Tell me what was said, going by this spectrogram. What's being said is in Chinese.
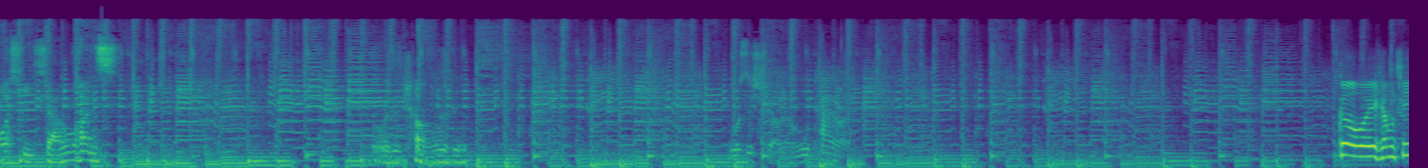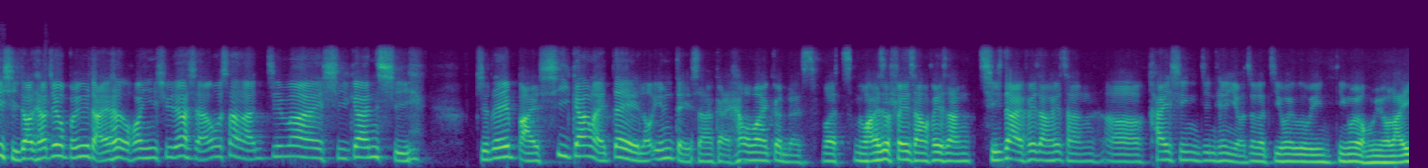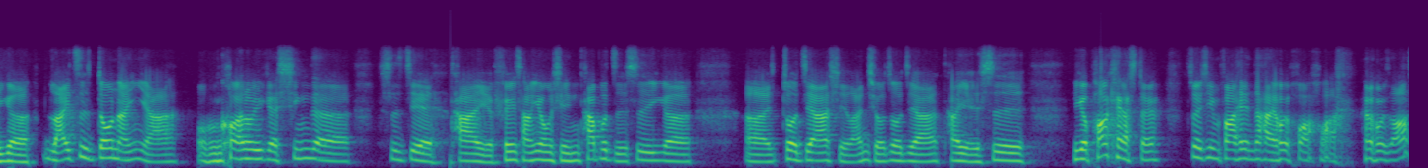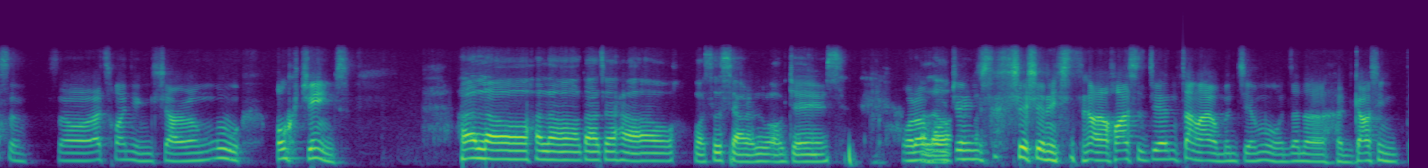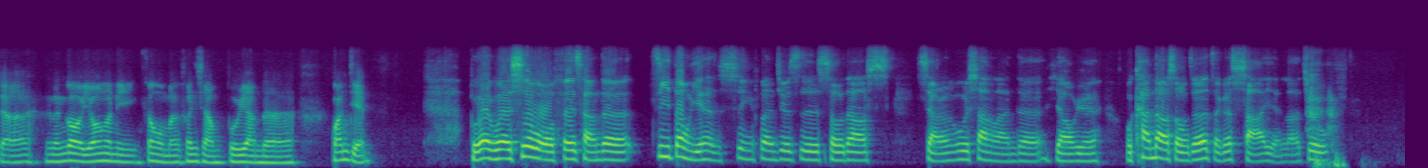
拖喜祥万喜。我是常务，我是小人物泰文。各位乡亲喜大听众朋友大家好，欢迎收听小人物上岸。今麦时间是。一礼拜四天来对录音第三个，Oh my goodness！But 我还是非常非常期待，非常非常呃开心，今天有这个机会录音，因为我们有来一个来自东南亚，我们跨入一个新的世界。他也非常用心，他不只是一个呃作家，写篮球作家，他也是一个 podcaster。最近发现他还会画画，That was awesome！So let's 欢迎小人物 Oak James。Hello，Hello，hello, 大家好，我是小人物 James。我的 Oak James，谢谢你呃花时间上来我们节目，我真的很高兴的能够拥有你跟我们分享不一样的观点。不会不会，是我非常的激动，也很兴奋，就是收到小人物上篮的邀约。我看到的时候，我真的整个傻眼了，就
